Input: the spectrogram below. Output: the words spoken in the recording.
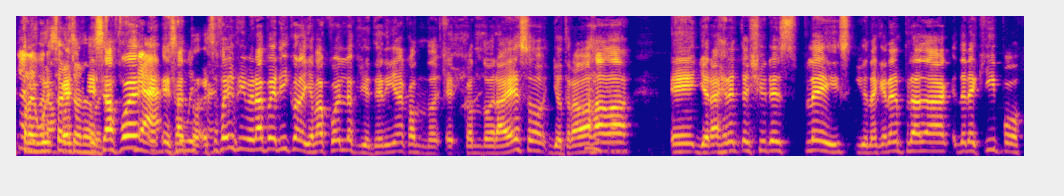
cuarto libro. Es- esa fue, Ya, eh, exacto, esa fue mi primera película. Yo me acuerdo que yo tenía cuando, eh, cuando era eso, yo trabajaba, eh, yo era gerente de Shooters Place y una que era empleada del equipo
